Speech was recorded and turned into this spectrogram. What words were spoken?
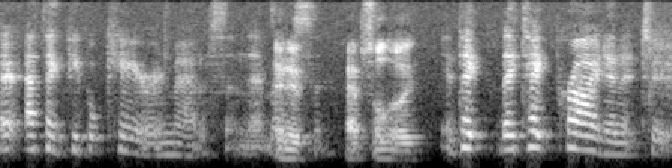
I I think people care in Madison. That It makes it. absolutely And they, they take pride in it too.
